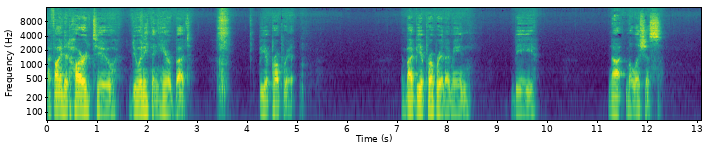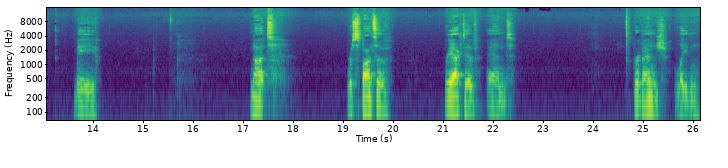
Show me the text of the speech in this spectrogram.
I find it hard to do anything here but be appropriate. And by be appropriate, I mean be not malicious, be not responsive, reactive, and revenge laden.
